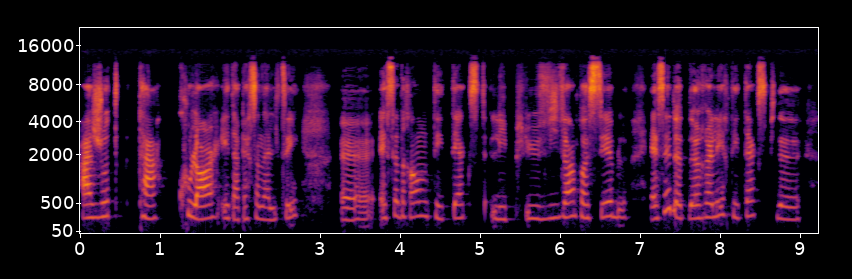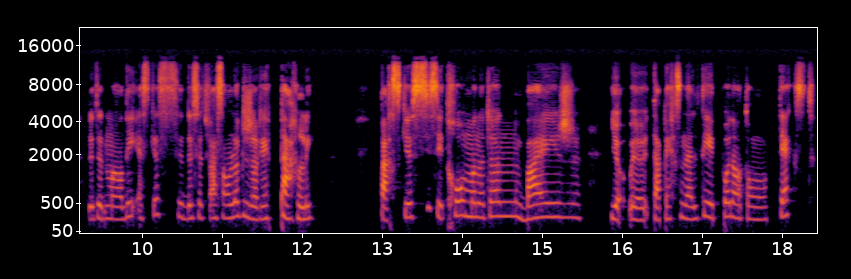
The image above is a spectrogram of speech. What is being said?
ajoute ta couleur et ta personnalité. Euh, essaie de rendre tes textes les plus vivants possibles. Essaie de, relire tes textes puis de te demander est-ce que c'est de cette façon-là que j'aurais parlé? Parce que si c'est trop monotone, beige, euh, ta personnalité n'est pas dans ton texte,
